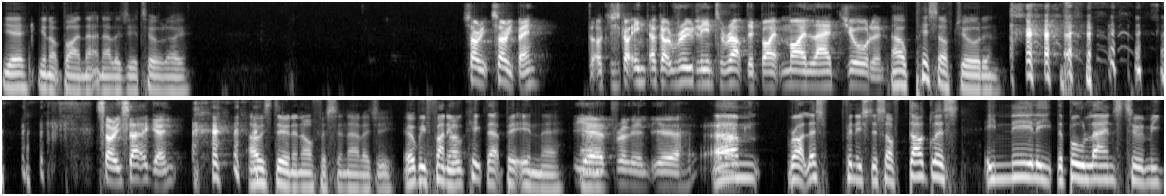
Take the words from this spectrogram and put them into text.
Yeah, you're not buying that analogy at all, are you? Sorry, sorry, Ben. But I just got in, I got rudely interrupted by my lad Jordan. Oh, piss off, Jordan. Sorry, say again. I was doing an office analogy. It'll be funny. We'll keep that bit in there. yeah, Um, brilliant. Yeah. Uh, Um, right, let's finish this off. Douglas, he nearly the ball lands to him. He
